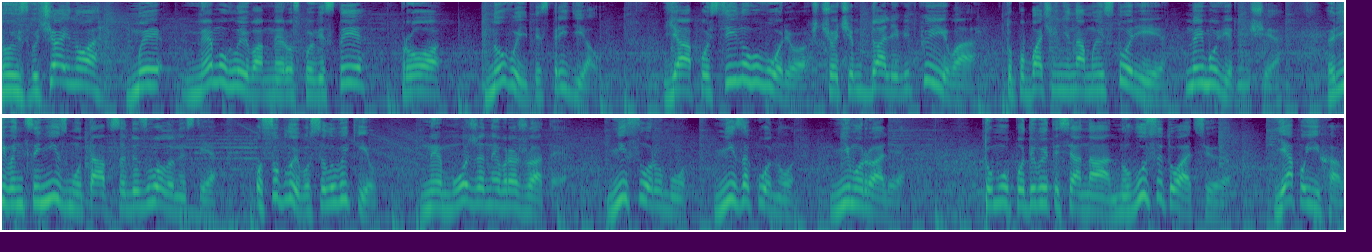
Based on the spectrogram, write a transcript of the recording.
Ну і звичайно, ми не могли вам не розповісти про новий безпреділ. Я постійно говорю, що чим далі від Києва, то побачені нами історії неймовірніші. Рівень цинізму та вседозволеності, особливо силовиків, не може не вражати ні сорому, ні закону, ні моралі. Тому подивитися на нову ситуацію я поїхав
